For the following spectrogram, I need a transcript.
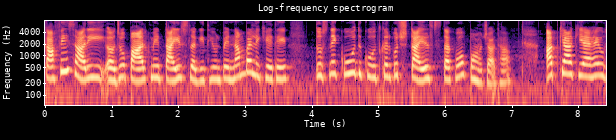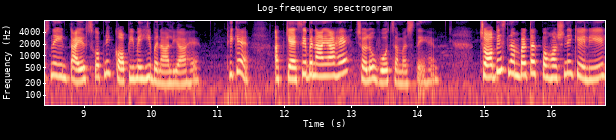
काफ़ी सारी जो पार्क में टाइल्स लगी थी, उन पर नंबर लिखे थे तो उसने कूद कूद कर कुछ टाइल्स तक वो पहुँचा था। अब क्या किया है, उसने इन टाइल्स को अपनी कॉपी में ही बना लिया है। ठीक है? अब कैसे बनाया है, चलो वो समझते हैं। 24 नंबर तक पहुँचने के लिए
